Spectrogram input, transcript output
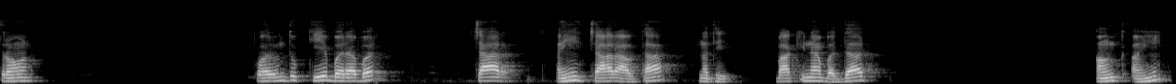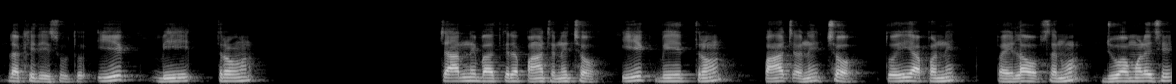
ત્રણ. પરંતુ કે બરાબર ચાર. અહીં ચાર આવતા નથી. બાકીના બધા જ અંક અહીં લખી દઈશું. તો એક, બે, ત્રણ ચારને બાદ કર્યા પાંચ અને છ. એક, બે, ત્રણ, પાંચ અને છ. તો એ આપણને પહેલા ઓપ્શનમાં જોવા મળે છે.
